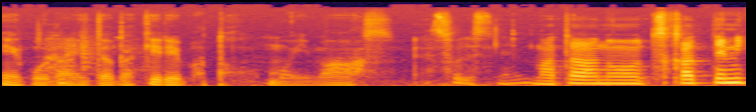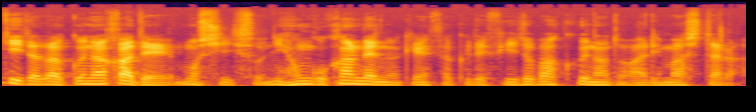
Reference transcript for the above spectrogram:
えご覧いただければと思います。はい、そうですね。またあの使ってみていただく中でもしそう日本語関連の検索でフィードバックなどありましたら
